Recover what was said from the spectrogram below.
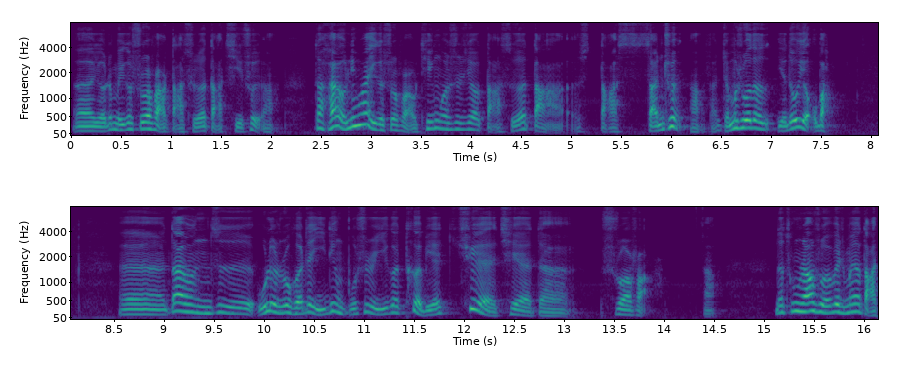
呃，有这么一个说法，打蛇打七寸啊。但还有另外一个说法，我听过是叫打蛇打打三寸啊。反正怎么说的也都有吧。嗯，但是无论如何，这一定不是一个特别确切的说法啊。那通常说为什么要打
